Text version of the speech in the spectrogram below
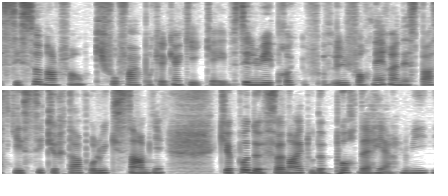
c'est ça, dans le fond, qu'il faut faire pour quelqu'un qui est cave. C'est lui, fournir un espace qui est sécuritaire pour lui, qui se sent bien, qu'il n'y a pas de fenêtre ou de porte derrière lui,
